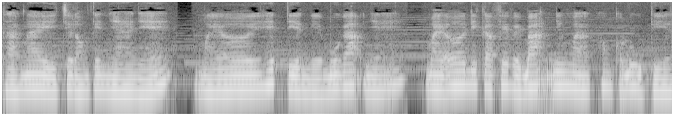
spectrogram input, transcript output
tháng này chưa đóng tiền nhà nhé. Mày ơi, hết tiền để mua gạo nhé. Mày ơi, đi cà phê với bạn nhưng mà không có đủ tiền.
